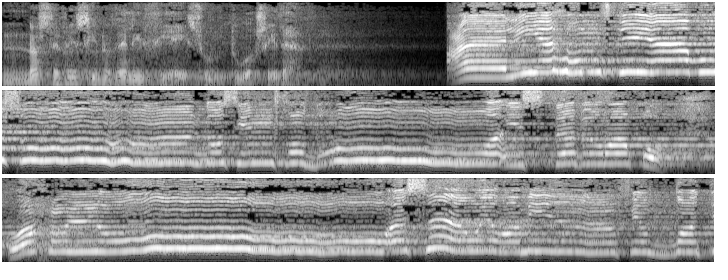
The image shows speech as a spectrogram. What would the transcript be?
no se ve sino delicia y suntuosidad. عاليهم ثياب سندس خضر واستبرق وحلوا فضة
